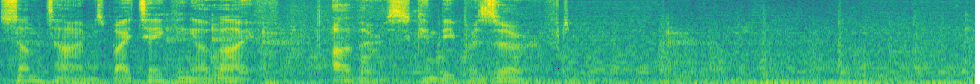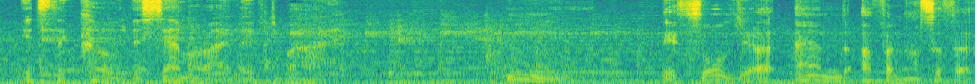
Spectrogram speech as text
Sometimes by taking a life, others can be preserved. It's the code the samurai lived by. Hmm. A soldier and a philosopher.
